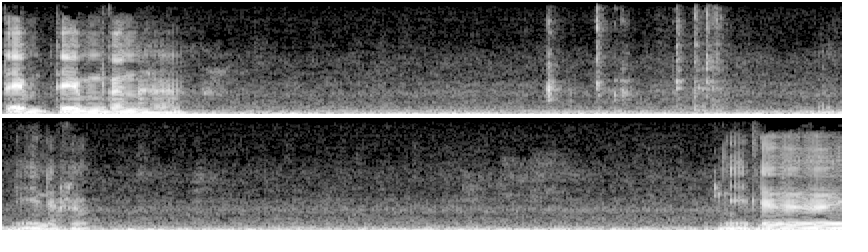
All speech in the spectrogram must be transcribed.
เต็มเต็มกันนะฮะนี้นะครับ นี่เลย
